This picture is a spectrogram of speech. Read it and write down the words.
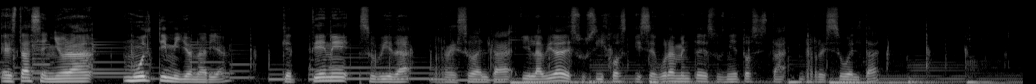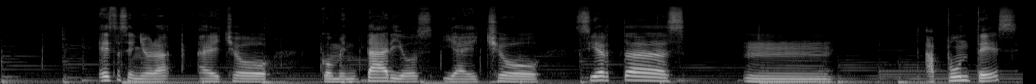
Esta señora multimillonaria que tiene su vida resuelta y la vida de sus hijos y seguramente de sus nietos está resuelta. Esta señora ha hecho comentarios y ha hecho ciertas mm, apuntes,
